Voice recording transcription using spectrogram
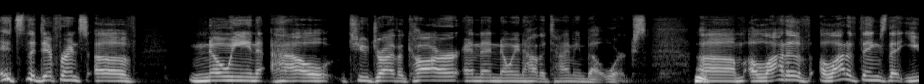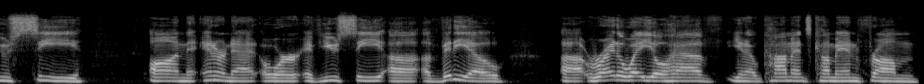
it's the difference of knowing how to drive a car and then knowing how the timing belt works. Hmm. Um, a lot of a lot of things that you see on the internet, or if you see a, a video, uh, right away you'll have you know comments come in from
